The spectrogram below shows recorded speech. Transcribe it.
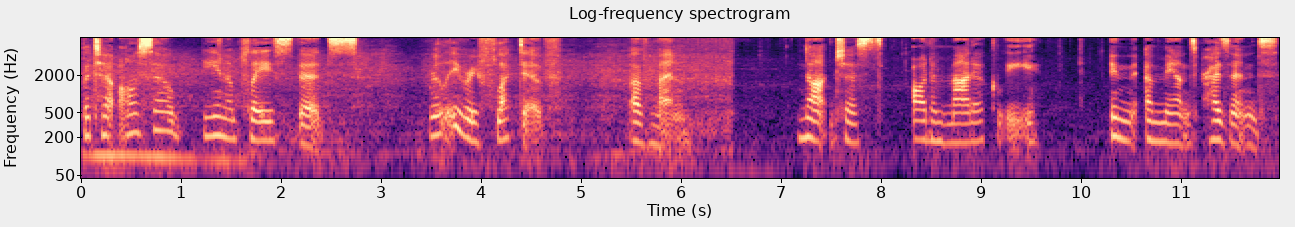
but to also be in a place that's really reflective of men, not just automatically in a man's presence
